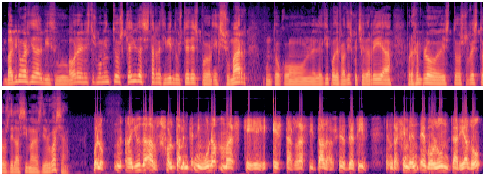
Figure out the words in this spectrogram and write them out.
Balbino García de Albizu, ahora en estos momentos, ¿qué ayudas están recibiendo ustedes por exhumar, junto con el equipo de Francisco Echeverría, por ejemplo, estos restos de las cimas de Urbasa? Bueno, ayuda absolutamente ninguna más que estas, las citadas, es decir, en régimen de voluntariado.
